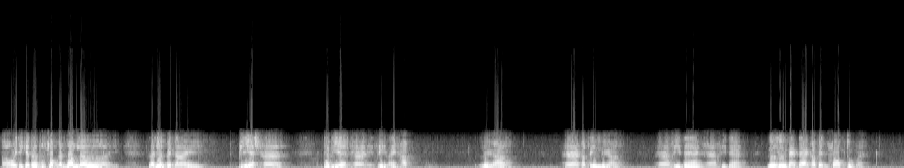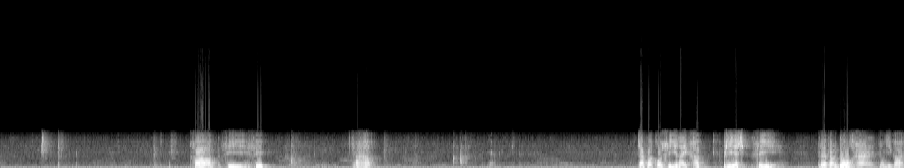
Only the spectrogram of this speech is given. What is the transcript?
เอาอินดิเคเตอร์ผสมกันหมดเลย แล้วหยดไปใน pH 5 ถ้า pH 5นี่สีอะไรครับ เหลือง5ก็สีเหลือง5สีแดง5สีแดง เหลืองเหลืองแดงแดงก็เป็นส้มถูกไหมข้อ43 จะปรากฏสีอะไรครับ pH 4เธอต้องดูค่าตรงนี้ก่อน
